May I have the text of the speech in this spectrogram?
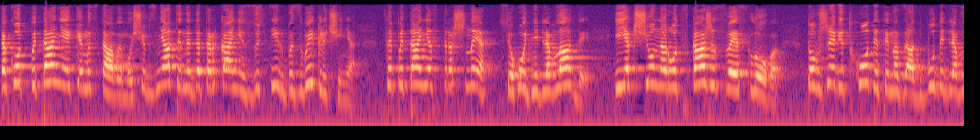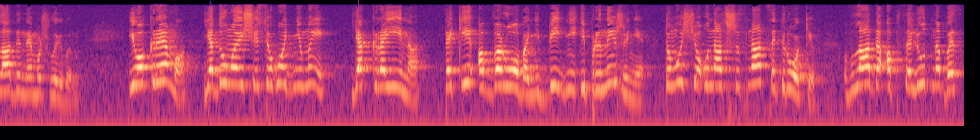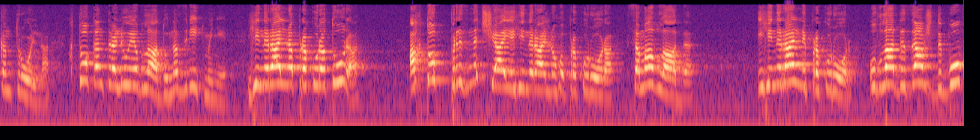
Так от питання, яке ми ставимо, щоб зняти недоторканність з усіх без виключення, це питання страшне сьогодні для влади. І якщо народ скаже своє слово, то вже відходити назад буде для влади неможливим. І окремо, я думаю, що сьогодні ми, як країна, такі обворовані, бідні і принижені, тому що у нас 16 років влада абсолютно безконтрольна. Хто контролює владу? Назвіть мені. Генеральна прокуратура? А хто призначає генерального прокурора? Сама влада. І генеральний прокурор у влади завжди був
